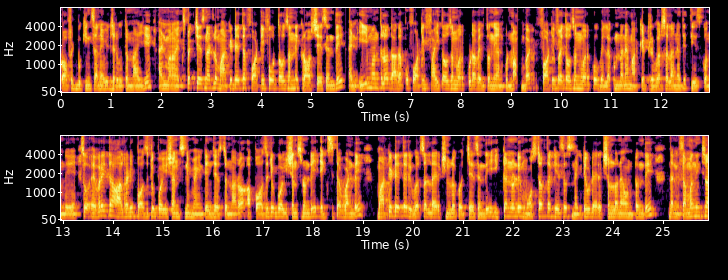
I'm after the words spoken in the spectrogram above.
ప్రాఫిట్ బుకింగ్స్ అనేవి జరుగుతున్నాయి. అండ్ మనం ఎక్స్పెక్ట్ చేసినట్లు మార్కెట్ అయితే ఫార్టీ ఫోర్ థౌసండ్ని క్రాస్ చేసింది. అండ్ ఈ మంత్లో దాదాపు ఫార్టీ ఫైవ్ థౌసండ్ వరకు కూడా వెళ్తుంది అనుకున్నాం. బట్ ఫార్టీ ఫైవ్ థౌసండ్ వరకు వెళ్ళకుండానే మార్కెట్ రివర్సల్ అనేది తీసుకుంది. సో ఎవరైతే ఆల్రెడీ పాజిటివ్ పొజిషన్స్ని మెయింటైన్ చేస్తున్నారో ఆ పాజిటివ్ పొజిషన్స్ నుండి ఎగ్జిట్ అవ్వండి. మార్కెట్ అయితే రివర్సల్ డైరెక్షన్లోకి వచ్చేసింది. ఇక్కడ నుండి మోస్ట్ ఆఫ్ ద కేసెస్ నెగిటివ్ డైరెక్షన్లోనే ఉంటుంది. దానికి సంబంధించిన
